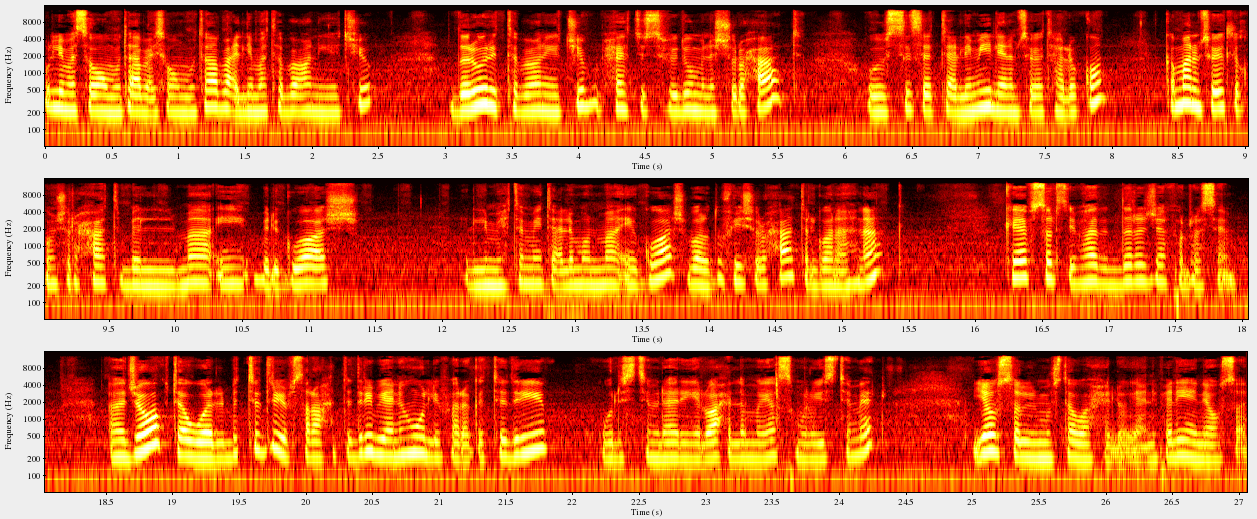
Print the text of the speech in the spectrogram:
واللي ما سوى متابع يسوي متابع اللي ما تابعوني يوتيوب. ضروري تتابعوني يوتيوب بحيث تستفيدون من الشروحات والسلسلة التعليمية اللي أنا مسويتها لكم. كمان مسويت لكم شروحات بالمائي بالقواش. اللي مهتمين يتعلمون مائي قواش. برضو في شروحات تلقونها هناك. كيف صرتي بهذه الدرجة في الرسم؟ آه، جاوبت أول بالتدريب صراحة. التدريب يعني هو اللي فرق. التدريب والاستمرارية. الواحد لما يصمل ويستمر يوصل لمستوى حلو يعني فعليا يوصل.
